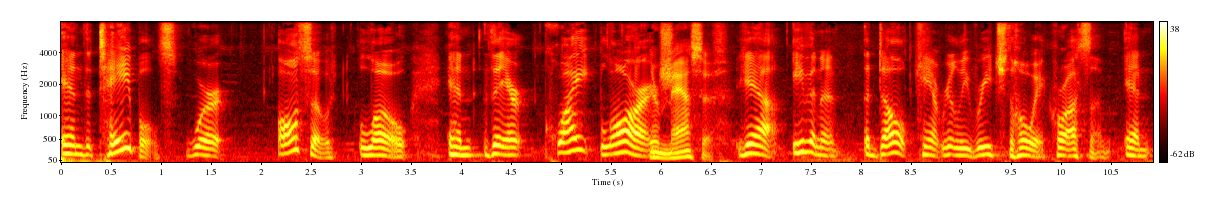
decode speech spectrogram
and the tables were also low and they're quite large They're massive. yeah even an adult can't really reach the whole way across them and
